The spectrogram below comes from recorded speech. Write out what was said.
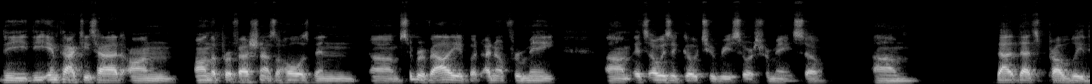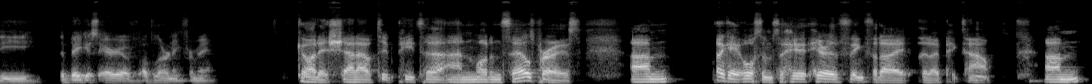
the the impact he's had on on the profession as a whole has been um, super valued. But I know for me, um, it's always a go-to resource for me. So um, that that's probably the the biggest area of, of learning for me. Got it. Shout out to Peter and Modern Sales Pros. Um, okay, awesome. So here, here are the things that I that I picked out. Um,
